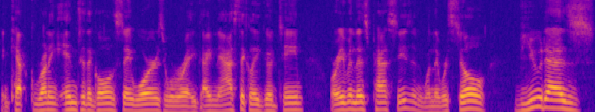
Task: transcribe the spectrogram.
and kept running into the Golden State Warriors, who were a dynastically good team, or even this past season when they were still viewed as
